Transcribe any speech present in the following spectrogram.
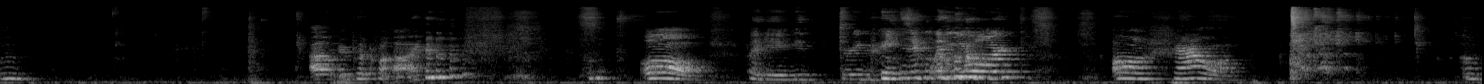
Mm. Oh, it pricked my eye. oh, I gave you three greens and one yard. oh, shower. Oh.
